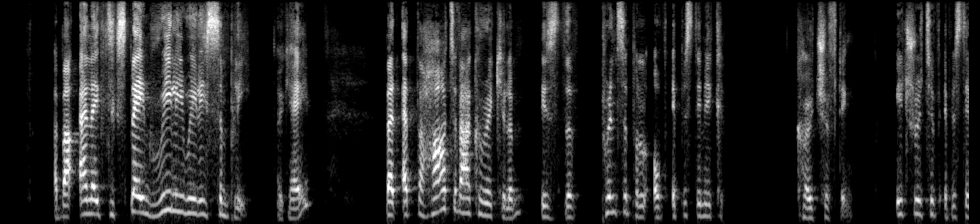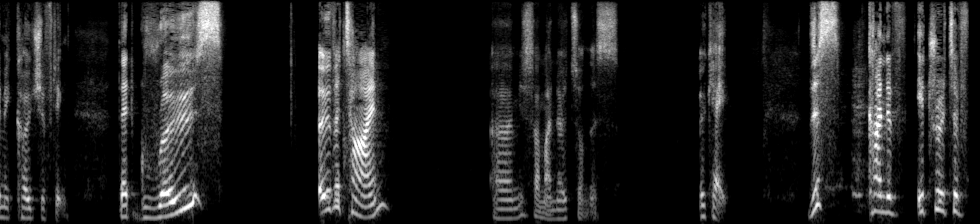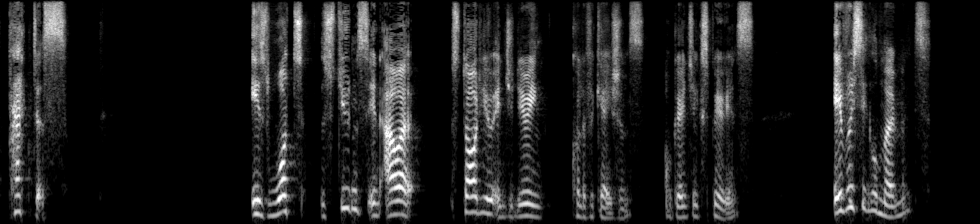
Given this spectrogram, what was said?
about, and it's explained really, really simply, okay? But at the heart of our curriculum is the principle of epistemic code shifting iterative epistemic code shifting that grows over time. Uh, let me just find my notes on this. Okay. This kind of iterative practice is what the students in our Stadio engineering qualifications are going to experience every single moment,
